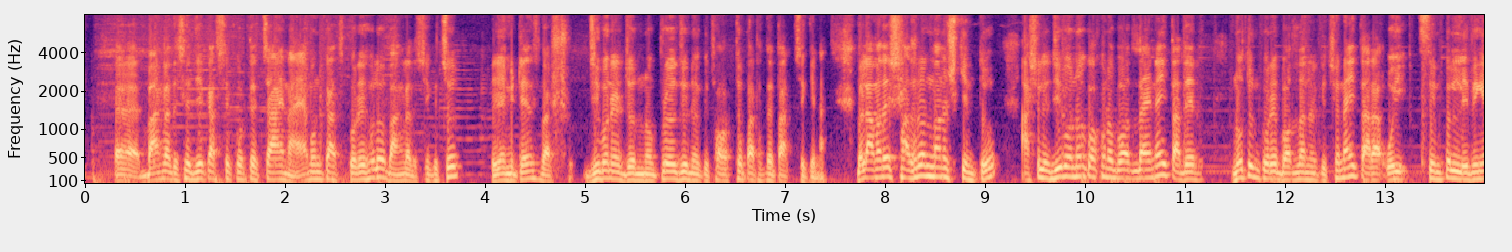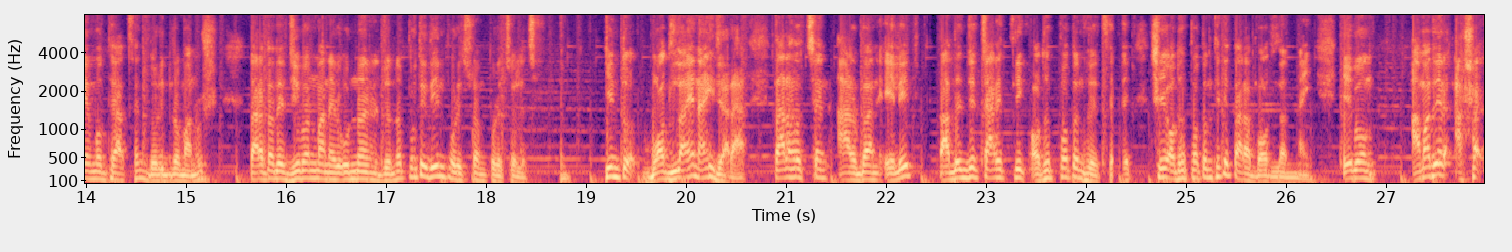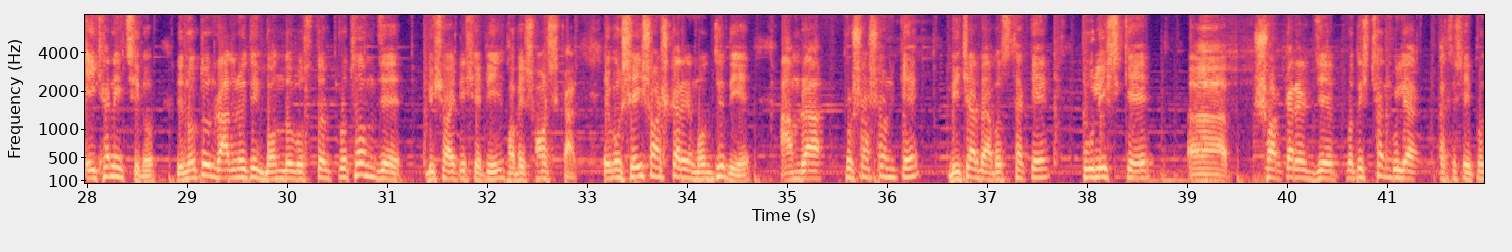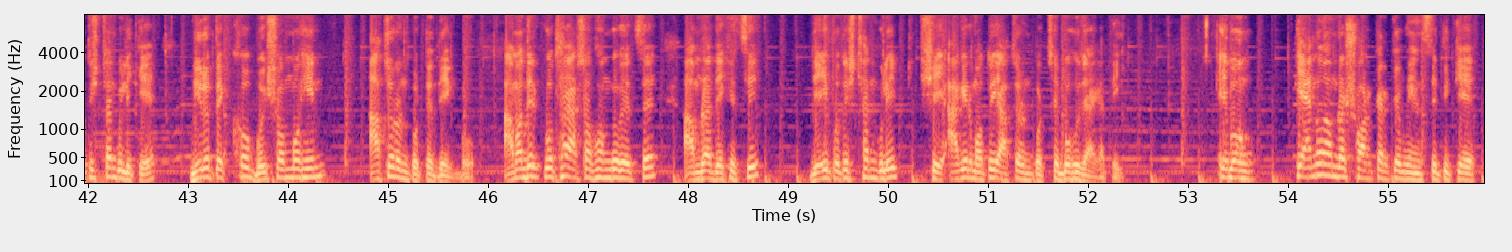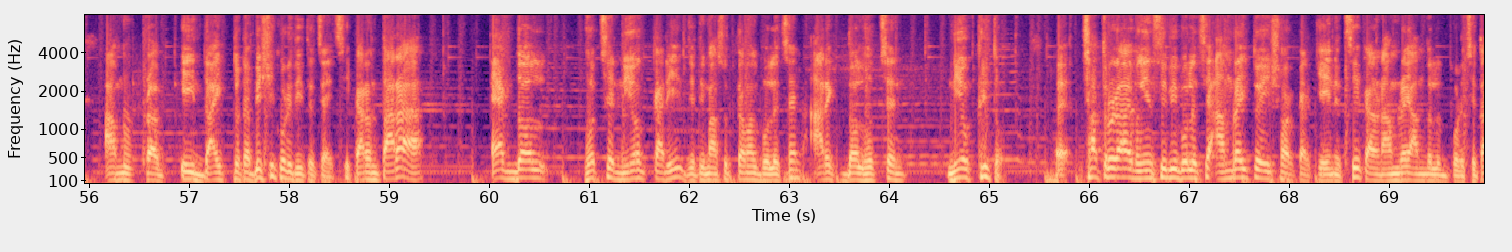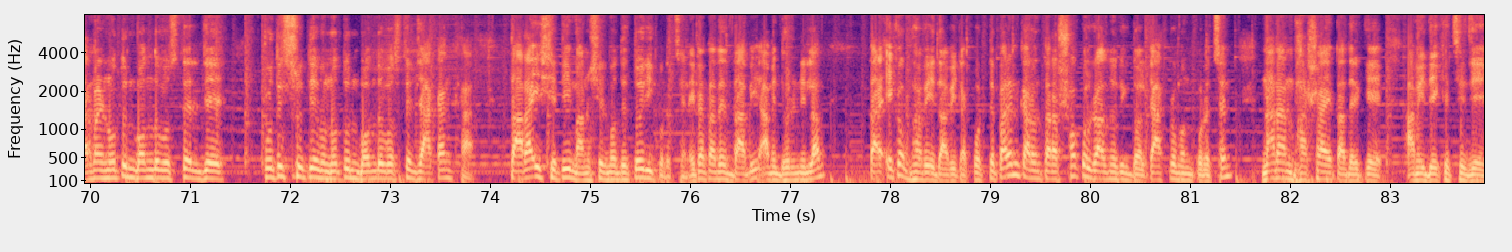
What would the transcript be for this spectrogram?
বাংলাদেশে যে কাজটা করতে চায় না, এমন কাজ করে হলেও বাংলাদেশে কিছু রেমিটেন্স বা জীবনের জন্য প্রয়োজনীয় কিছু অর্থ পাঠাতে পারছে কিনা। বলে আমাদের সাধারণ মানুষ কিন্তু আসলে জীবনও কখনো বদলায় নাই, তাদের নতুন করে বদলানোর কিছু নাই। তারা ওই সিম্পল লিভিং এর মধ্যে আছেন, দরিদ্র মানুষ। তারা তাদের জীবন মানের উন্নয়নের জন্য প্রতিদিন পরিশ্রম করে চলেছে। কিন্তু বদলায় নাই যারা। তারা হচ্ছেন আরবান এলিট তাদের যে চারিত্রিক অধঃপতন হয়েছে, সেই অধঃপতন থেকে তারা বদলান নাই। এবং আমাদের আশা এইখানেই ছিল যে নতুন রাজনৈতিক বন্দোবস্তর প্রথম যে বিষয়টি সেটি হবে সংস্কার। এবং সেই সংস্কারের মধ্যে দিয়ে আমরা প্রশাসনকে, বিচার ব্যবস্থাকে, পুলিশকে সরকারের যে প্রতিষ্ঠানগুলি আছে সেই প্রতিষ্ঠানগুলিকে নিরপেক্ষ, বৈষম্যহীন আচরণ করতে দেখব। আমাদের কোথায় আশাভঙ্গ হয়েছে আমরা দেখেছি যে এই প্রতিষ্ঠানগুলি সেই আগের মতোই আচরণ করছে বহু জায়গাতেই। এবং কেন আমরা সরকারকে এবং এনসিপি কে আমরা এই দায়িত্বটা বেশি করে দিতে চাইছি? কারণ তারা একদল হচ্ছে নিয়োগকারী, যেটি মাসুদ কামাল বলেছেন, আরেক দল হচ্ছেন নিয়োগকৃত। ছাত্ররা এবং এনসিপি বলেছে, আমরাই তো এই সরকারকে এনেছি, কারণ আমরাই আন্দোলন করেছি। তার মানে নতুন বন্দোবস্তের যে প্রতিশ্রুতি এবং নতুন বন্দোবস্তের যে আকাঙ্ক্ষা তারাই সেটি মানুষের মধ্যে তৈরি করেছেন। এটা তাদের দাবি, আমি ধরে নিলাম। তারা এককভাবে এই দাবিটা করতে পারেন, কারণ তারা সকল রাজনৈতিক দলকে আক্রমণ করেছেন। নানান ভাষায় তাদেরকে আমি দেখেছি যে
